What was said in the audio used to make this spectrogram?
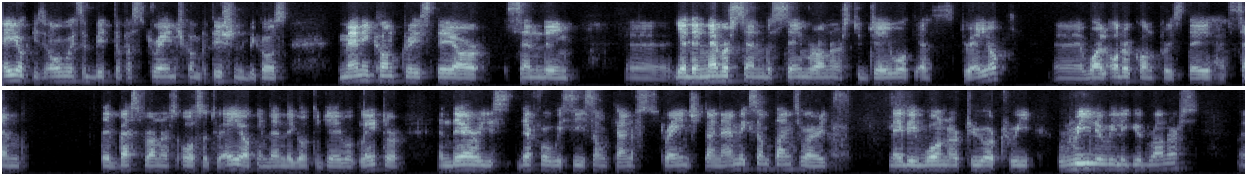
EYOC is always a bit of a strange competition because many countries they are sending uh, yeah, they never send the same runners to JWOC as to EYOC uh, while other countries they send their best runners also to EYOC and then they go to JWOC later. And there, you, therefore, we see some kind of strange dynamic sometimes where it's maybe one or two or three really really good runners, uh,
